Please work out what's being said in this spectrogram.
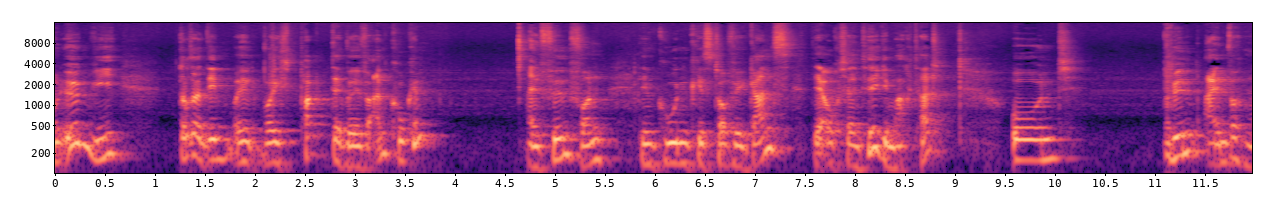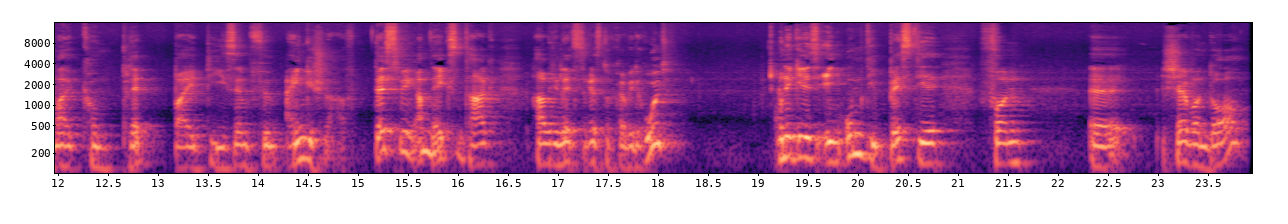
Und irgendwie Trotzdem wollte ich Pakt der Wölfe angucken. Ein Film von dem guten Christophe Ganz, der auch sein Till gemacht hat. Und bin einfach mal komplett bei diesem Film eingeschlafen. Deswegen am nächsten Tag habe ich den letzten Rest noch gerade wiederholt. Und hier geht es eben um die Bestie von äh, Chervandor,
